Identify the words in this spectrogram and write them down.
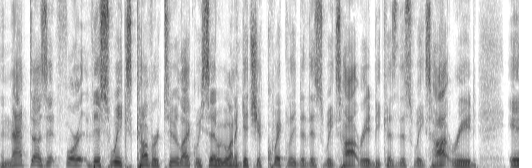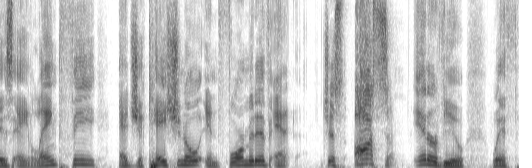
And that does it for this week's cover, too. Like we said, we want to get you quickly to this week's hot read because this week's hot read is a lengthy, educational, informative, and just awesome interview with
